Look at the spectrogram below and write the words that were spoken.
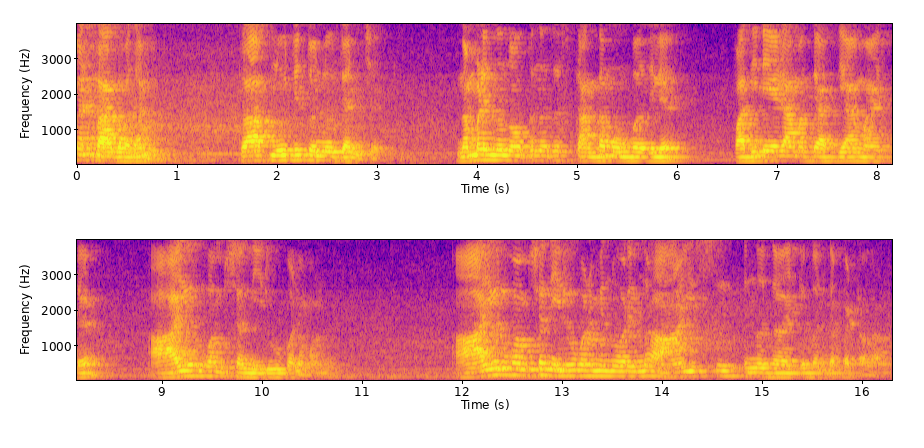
ഭാഗവതം ക്ലാസ് നൂറ്റി തൊണ്ണൂറ്റഞ്ച് നമ്മളിന്ന് നോക്കുന്നത് സ്കന്ധം ഒമ്പതിൽ പതിനേഴാമത്തെ അധ്യായമായിട്ട് ആയുർവംശ നിരൂപണമാണ്. ആയുർവംശ നിരൂപണം എന്ന് പറയുന്നത് ആയുസ് എന്നതായിട്ട് ബന്ധപ്പെട്ടതാണ്.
